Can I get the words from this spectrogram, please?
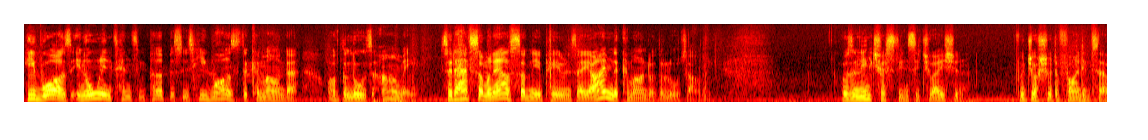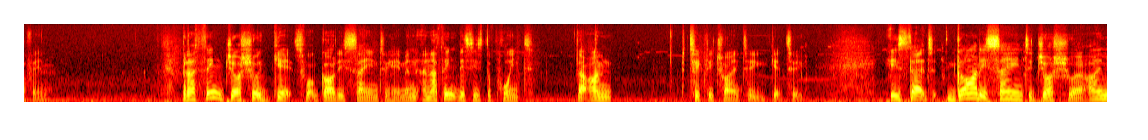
He was, in all intents and purposes, he was the commander of the Lord's army. So to have someone else suddenly appear and say, I'm the commander of the Lord's army, was an interesting situation for Joshua to find himself in. But I think Joshua gets what God is saying to him, and, and I think this is the point that I'm particularly trying to get to. Is that God is saying to Joshua, I'm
